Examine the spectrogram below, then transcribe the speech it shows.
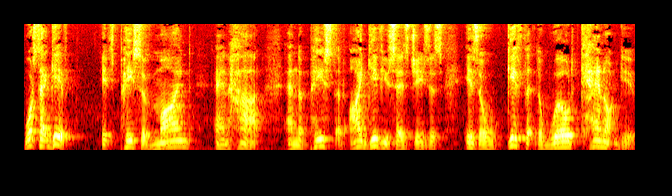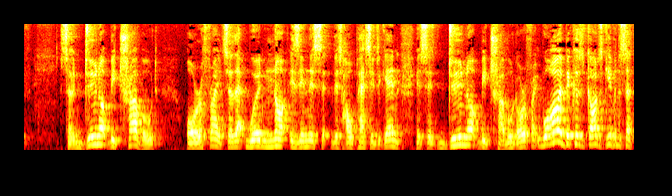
What's that gift? It's peace of mind and heart. And the peace that I give you, says Jesus, is a gift that the world cannot give. So do not be troubled or afraid. So that word not is in this, this whole passage again. It says, do not be troubled or afraid. Why? Because God's given us a,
